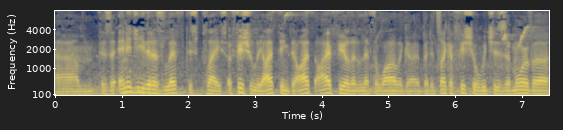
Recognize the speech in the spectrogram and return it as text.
Um, there's an energy that has left this place officially. I think that I, I feel that it left a while ago, but it's like official, which is more of a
